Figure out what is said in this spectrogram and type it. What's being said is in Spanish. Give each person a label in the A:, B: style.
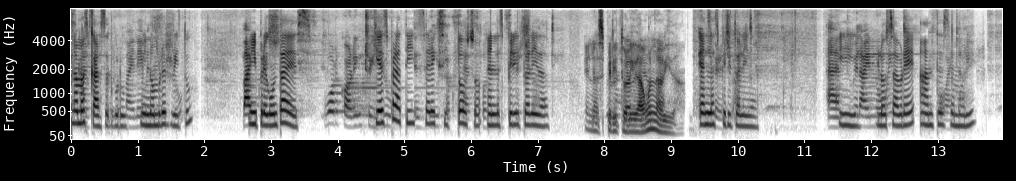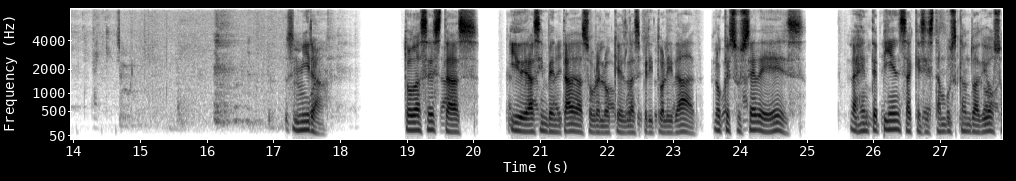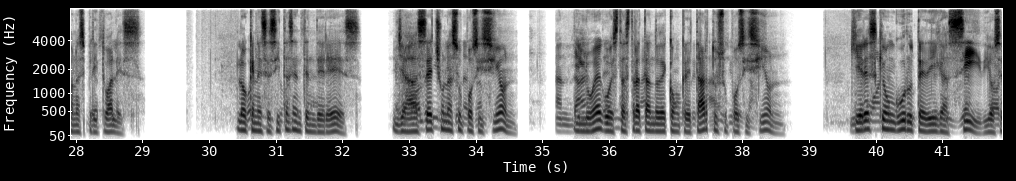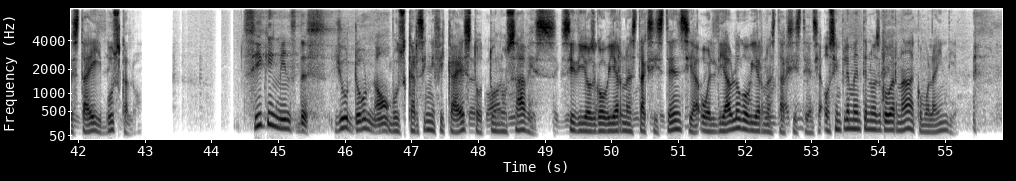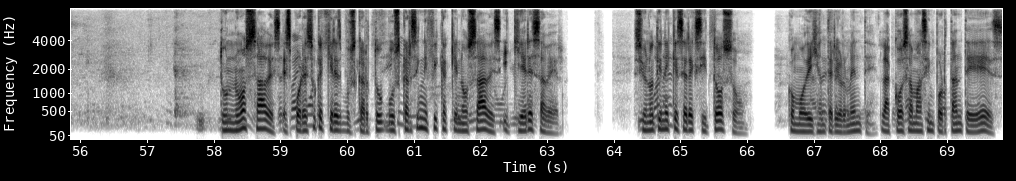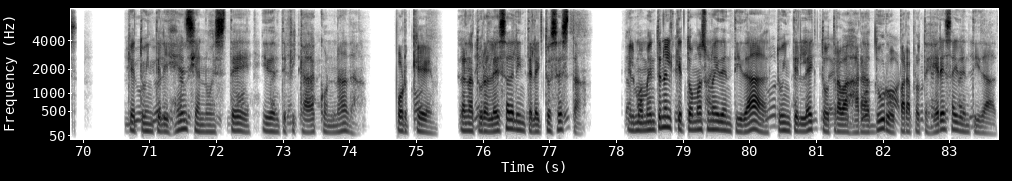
A: Namaskar, Sadhguru. Mi nombre es Ritu. Mi pregunta es, ¿qué es para ti ser exitoso en la espiritualidad?
B: ¿En la espiritualidad o en la vida?
A: En la espiritualidad. ¿Y lo sabré antes de morir?
B: Mira, todas estas ideas inventadas sobre lo que es la espiritualidad, lo que sucede es, la gente piensa que si están buscando a Dios son espirituales. Lo que necesitas entender es, ya has hecho una suposición y luego estás tratando de concretar tu suposición. Quieres que un guru te diga, sí, Dios está ahí, búscalo. Buscar significa esto, tú no sabes si Dios gobierna esta existencia o el diablo gobierna esta existencia o simplemente no es gobernada como la India. Tú no sabes, es por eso que quieres buscar tú. Buscar significa que no sabes y quieres saber. Si uno tiene que ser exitoso, como dije anteriormente, la cosa más importante es que tu inteligencia no esté identificada con nada, porque la naturaleza del intelecto es esta. El momento en el que tomas una identidad, tu intelecto trabajará duro para proteger esa identidad.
